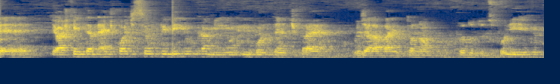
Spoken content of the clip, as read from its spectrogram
é, eu acho que a internet pode ser um primeiro caminho importante para ela, onde ela vai tornar produto disponível,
